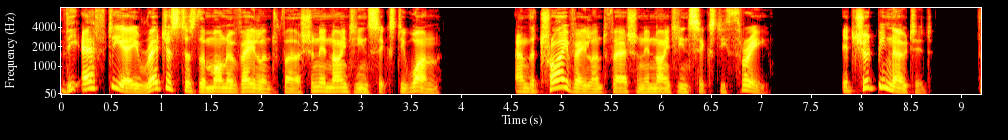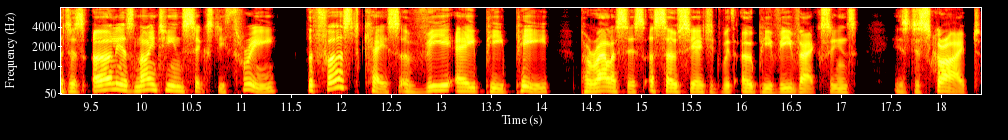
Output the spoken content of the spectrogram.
The FDA registers the monovalent version in 1961 and the trivalent version in 1963. It should be noted that as early as 1963, the first case of VAPP paralysis associated with OPV vaccines is described.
